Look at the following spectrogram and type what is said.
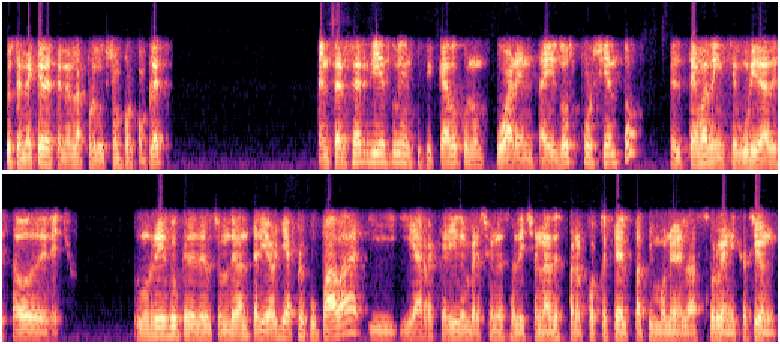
pues tener que detener la producción por completo. En tercer riesgo identificado con un 42%, el tema de inseguridad de Estado de Derecho un riesgo que desde el sondeo anterior ya preocupaba y, ha requerido inversiones adicionales para proteger el patrimonio de las organizaciones.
